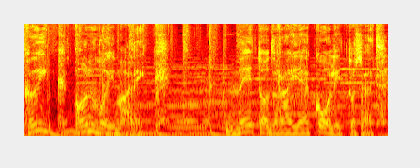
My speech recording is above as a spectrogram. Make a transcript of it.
kõik on võimalik. meetodraie koolitused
